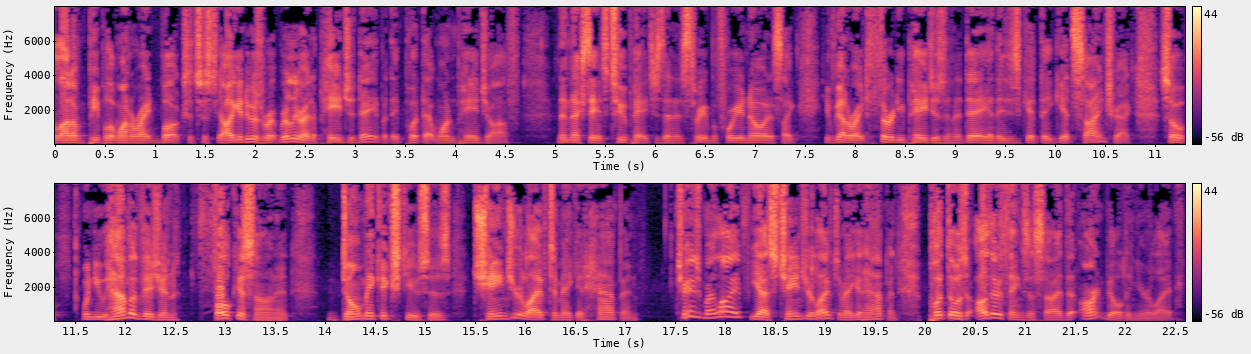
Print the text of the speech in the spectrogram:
lot of people that want to write books. It's just all you can do is really write a page a day, but they put that one page off. And The next day it's two pages, then it's three. Before you know it, it's like you've got to write thirty pages in a day. and They just get they get sidetracked. So when you have a vision, focus on it. Don't make excuses. Change your life to make it happen. Change my life. Yes, change your life to make it happen. Put those other things aside that aren't building your life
